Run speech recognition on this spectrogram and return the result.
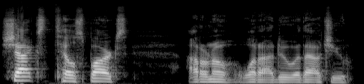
Shaq tells Sparks, I don't know what I'd do without you.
